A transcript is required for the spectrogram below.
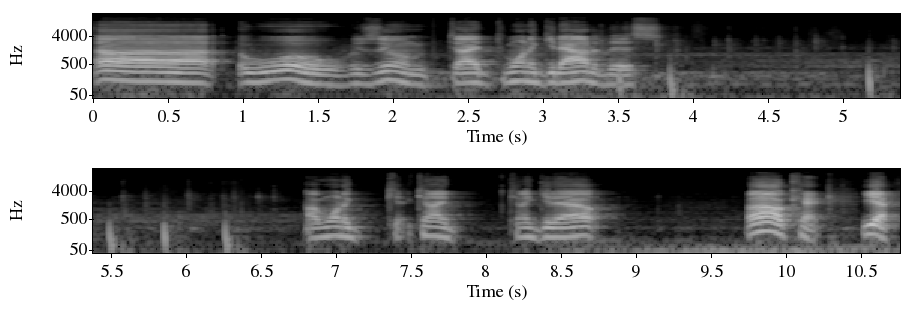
uh whoa resume. I want to get out of this. I want to. Can I? Can I get out? Okay, yeah.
